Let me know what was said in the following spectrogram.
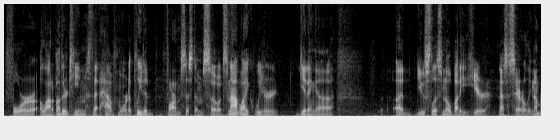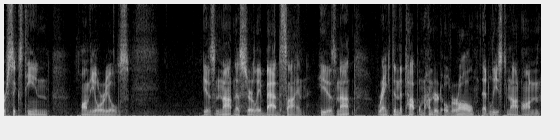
for a lot of other teams that have more depleted farm systems. So it's not like we're getting a a useless nobody here necessarily. Number 16 on the Orioles is not necessarily a bad sign. He is not ranked in the top 100 overall, at least not on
